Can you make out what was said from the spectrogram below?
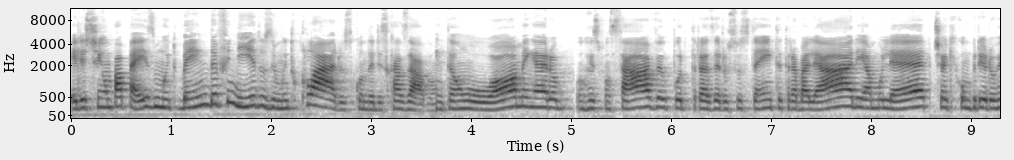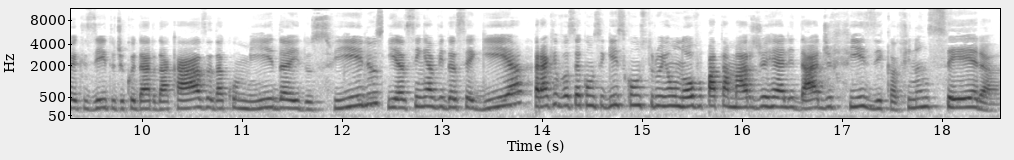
eles tinham papéis muito bem definidos e muito claros quando eles casavam. Então, o homem era o responsável por trazer o sustento e trabalhar, e a mulher tinha que cumprir o requisito de cuidar da casa, da comida e dos filhos, e assim a vida seguia para que você conseguisse construir um novo patamar de realidade física, financeira.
